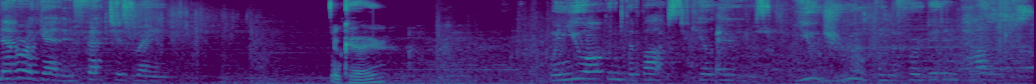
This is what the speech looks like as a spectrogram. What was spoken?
never again infect his reign. Okay. When you opened the box to kill Ares, you drew from the forbidden powers.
